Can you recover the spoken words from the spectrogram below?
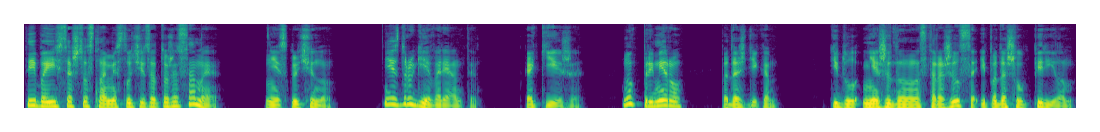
Ты боишься, что с нами случится то же самое? Не исключено. Есть другие варианты. Какие же? Ну, к примеру, подожди-ка. Тидул неожиданно насторожился и подошел к перилам.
